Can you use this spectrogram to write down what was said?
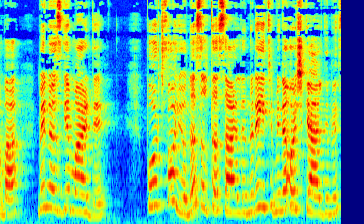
Merhaba, ben Özge Mardi. Portfolyo nasıl tasarlanır eğitimine hoş geldiniz.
